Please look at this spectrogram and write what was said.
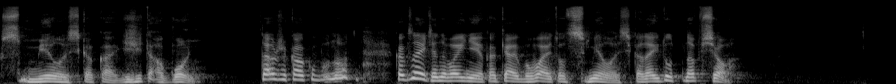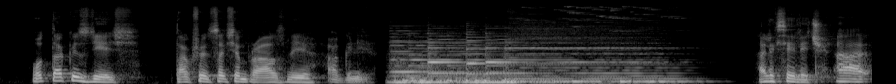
Смелость какая, действительно огонь. Так же, как, ну, как знаете, на войне, какая бывает вот смелость, когда идут на все. Вот так и здесь. Так что это совсем разные огни. Алексей Ильич, а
